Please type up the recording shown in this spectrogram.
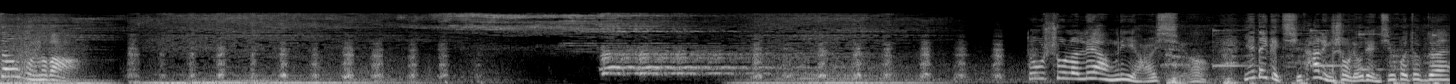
三魂了吧？都说了量力而行，也得给其他灵兽留点机会，对不对？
